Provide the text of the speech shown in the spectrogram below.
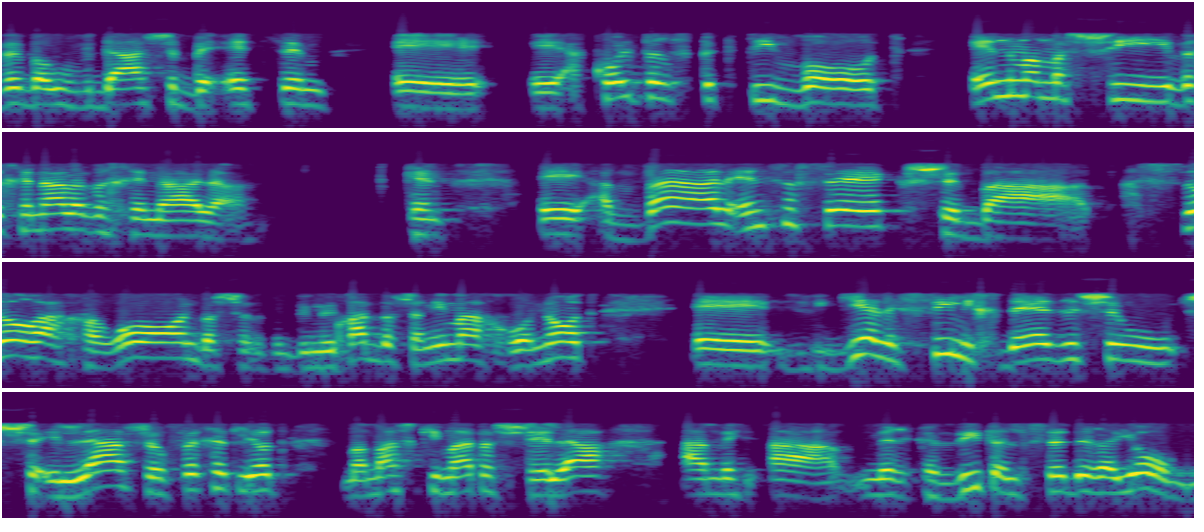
ובעובדה שבעצם הכל פרספקטיבות, אין ממשי וכן הלאה וכן הלאה. כן, אה, אבל אין ספק שבעשור האחרון, במיוחד בשנים האחרונות, אה, זה הגיע לשיא לכדי איזושהי שאלה שהופכת להיות ממש כמעט השאלה המרכזית על סדר היום.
